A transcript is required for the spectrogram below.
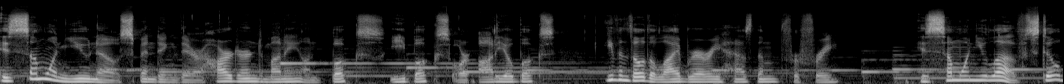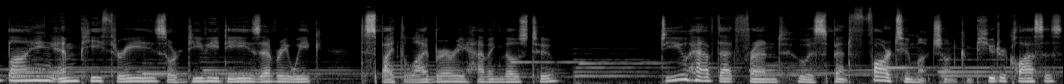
Is someone you know spending their hard earned money on books, ebooks, or audiobooks, even though the library has them for free? Is someone you love still buying MP3s or DVDs every week, despite the library having those too? Do you have that friend who has spent far too much on computer classes,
